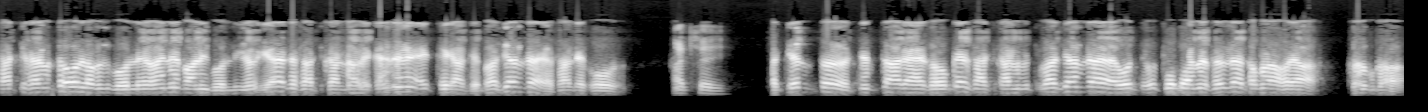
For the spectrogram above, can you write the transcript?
ਸੱਚਖੰਡ ਤੋਂ ਲਫ਼ਜ਼ ਬੋਲੇ ਹੋਏ ਨੇ ਬਾਣੀ ਬੋਲੀ ਹੋਈ ਹੈ ਤੇ ਸੱਚਖੰਡ ਵਾਲੇ ਕਹਿੰਦੇ ਨੇ ਇੱਥੇ ਆ ਕੇ ਬਸ ਜਾਂਦਾ ਹੈ ਸਾਡੇ ਕੋਲ। ਅੱਛਾ ਜੀ। ਅਚਿੰਤ ਚਿੰਤਾ ਰਹਿਤ ਹੋ ਕੇ ਸੱਚਖੰਡ ਵਿੱਚ ਵਸ ਜਾਂਦਾ ਹੈ। ਉੱਥੇ ਜਾਣੇ ਫਿਰਦਾ ਕਮਲਾ ਹੋਇਆ ਸਭਗਾ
